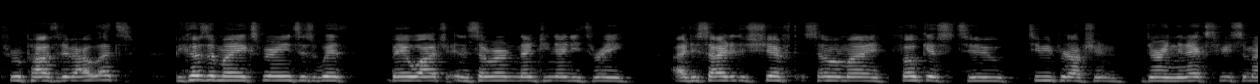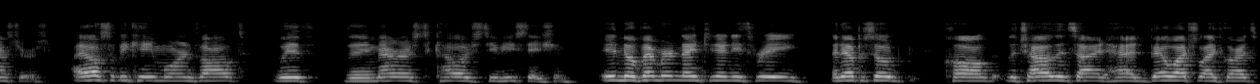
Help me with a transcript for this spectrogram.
through positive outlets? Because of my experiences with Baywatch in the summer of 1993, I decided to shift some of my focus to TV production during the next few semesters. I also became more involved with the Marist College TV station. In November 1993, an episode called The Child Inside had Baywatch lifeguards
